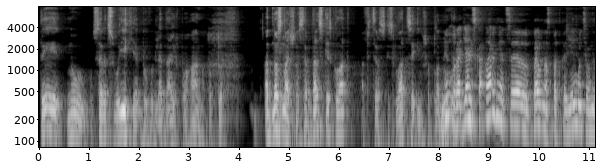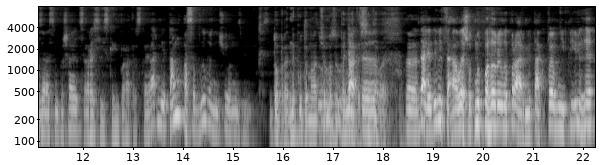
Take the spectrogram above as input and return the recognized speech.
ти ну, серед своїх якби виглядаєш погано. Тобто, однозначно, сержантський склад, офіцерський склад це інша планета. Ну, радянська армія це певна спадкоємиця, вони зараз цим пишаються російської імператорської армії. Там особливо нічого не змінилося. Добре, не будемо на цьому Ну, зупинятися. так, Давай. Е, Далі дивіться, але ж от ми поговорили про армію. Так, певні пільги, е,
